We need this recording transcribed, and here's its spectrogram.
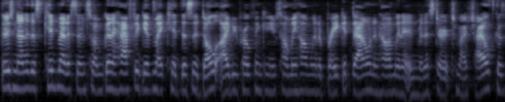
there's none of this kid medicine, so I'm going to have to give my kid this adult ibuprofen. Can you tell me how I'm going to break it down and how I'm going to administer it to my child?" Because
